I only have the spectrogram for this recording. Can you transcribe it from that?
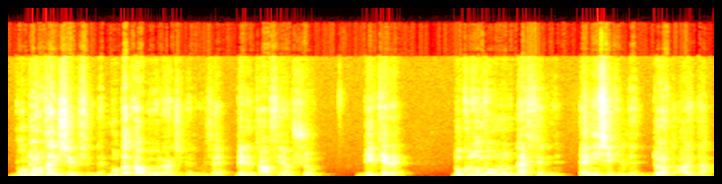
Bu 4 ay içerisinde mutlaka bu öğrencilerimize benim tavsiyem şu, bir kere 9'un ve 10'un derslerini en iyi şekilde 4 ayda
